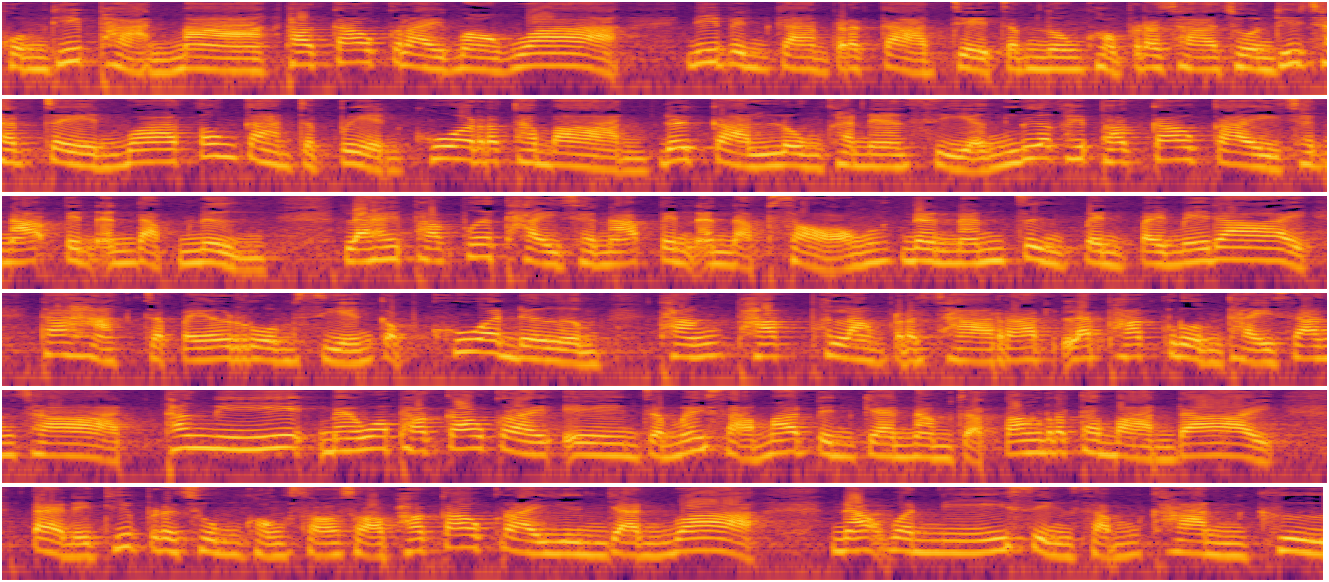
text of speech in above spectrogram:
คมที่ผ่านมาพรรคก้าวไกลมองว่า นี่เป็นการประกาศเจตจำนงของประชาชนที่ชัดเจนว่าต้องการจะเปลี่ยนขั้วรัฐบาล ด้วยการลงคะแนนเสียงเลือกให้พรรคก้าวไกลชนะเป็นอันดับหนึ่งและให้พรรคเพื่อไทยชนะเป็นอันดับสองดังนั้นจึงเป็นไปไม่ได้ ถ้าหากจะไปรวมเสียงกับขั้วเดิม ทั้งพักพลังประชารัฐ และพักรวมไทยสร้างชาติ ทั้งนี้แม้ว่าพักเก้าไกลเองจะไม่สามารถเป็นแกนนำจัดตั้งรัฐบาลได้ แต่ในที่ประชุมของสสพักเก้าไกลยืนยันว่า ณวันนี้สิ่งสำคัญคือ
